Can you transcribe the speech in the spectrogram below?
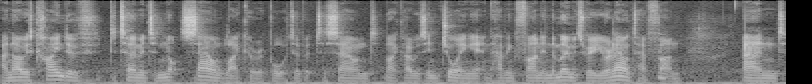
and I was kind of determined to not sound like a reporter, but to sound like I was enjoying it and having fun in the moments where you're allowed to have fun, mm. and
